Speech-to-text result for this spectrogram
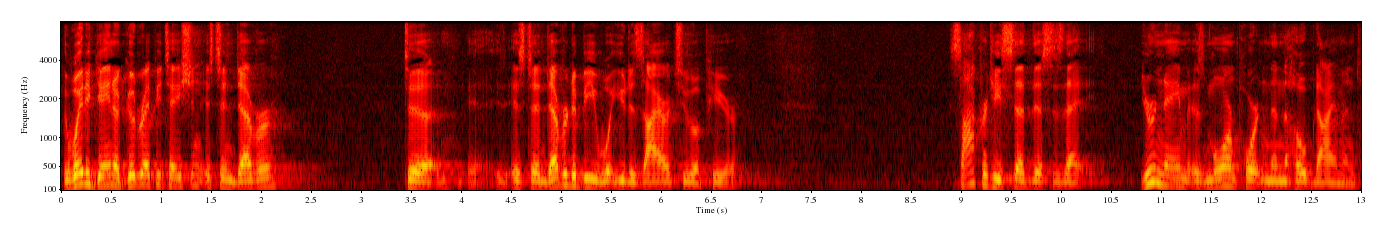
The way to gain a good reputation is to endeavor to, is to endeavor to be what you desire to appear. Socrates said this is that your name is more important than the Hope Diamond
